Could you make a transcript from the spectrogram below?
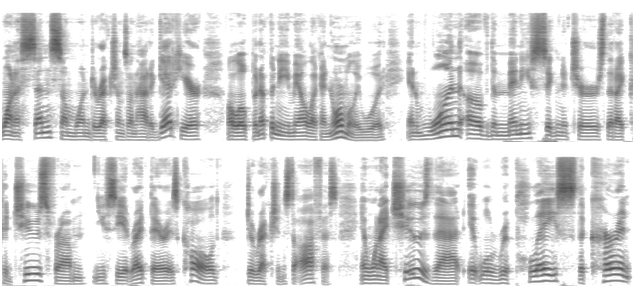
want to send someone directions on how to get here, I'll open up an email like I normally would, and one of the many signatures that I could choose from, you see it right there, is called directions to office. And when I choose that, it will replace the current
